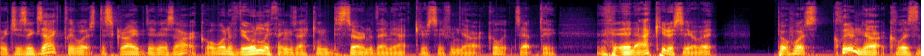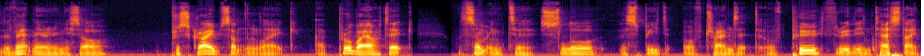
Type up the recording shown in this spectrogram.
which is exactly what's described in his article. One of the only things I can discern with any accuracy from the article, except the, the inaccuracy of it. But what's clear in the article is that the veterinarian he saw prescribed something like a probiotic with something to slow the speed of transit of poo through the intestine.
